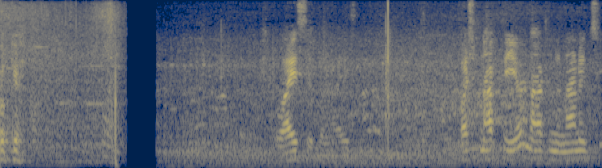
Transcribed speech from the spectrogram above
ఓకే. వాయిస్ వాయిస్. ఫస్ట్ నాకు తీయ నాకు నా నుంచి.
